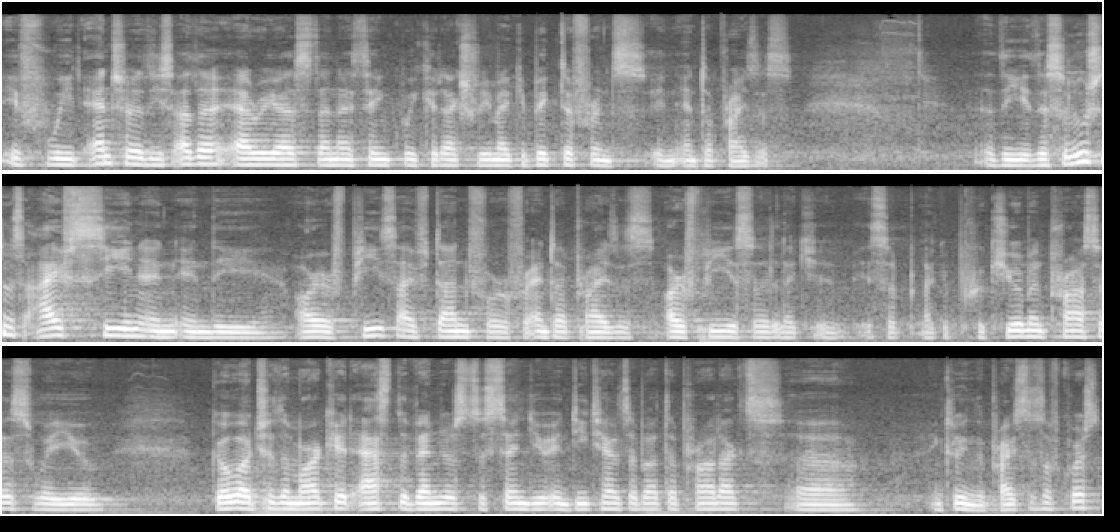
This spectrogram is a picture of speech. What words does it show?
if we enter these other areas, then I think we could actually make a big difference in enterprises. The, the solutions I've seen in, in the RFPs I've done for, for enterprises, RFP is, a, like, a, is a, like a procurement process where you go out to the market, ask the vendors to send you in details about their products, uh, including the prices, of course.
